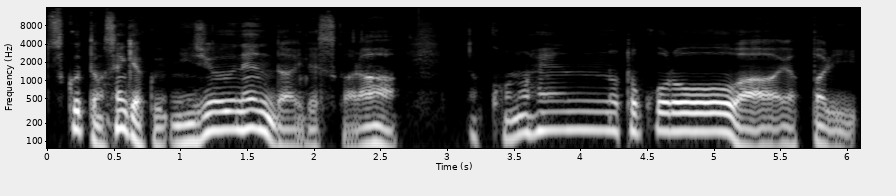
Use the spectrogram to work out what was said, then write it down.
作ったの1920年代ですから、この辺のところは、やっぱり、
